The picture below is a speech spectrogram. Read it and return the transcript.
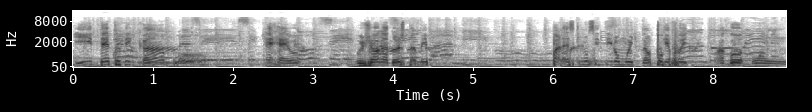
E dentro de campo, é, o, os jogadores também parece que não sentiram muito não, porque foi um, um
